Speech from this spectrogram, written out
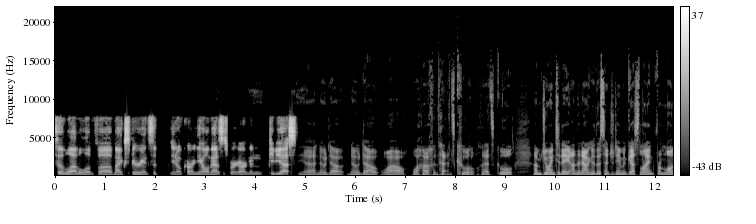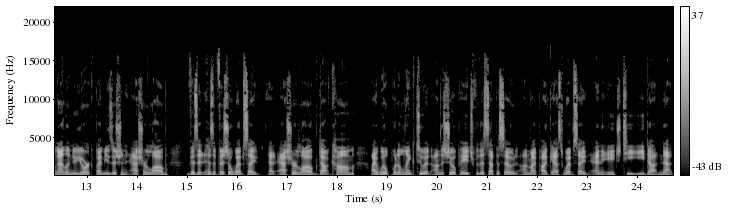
to the level of uh, my experience at you know Carnegie Hall, Madison Square Garden, and PBS. Yeah, no doubt, no doubt. Wow, wow, that's cool. That's cool. I'm joined today on the Now Hear This Entertainment guest line from Long Island, New York, by musician Asher Laub. Visit his official website at asherlaub.com I will put a link to it on the show page for this episode on my podcast website, nhte.net.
